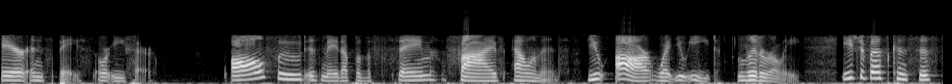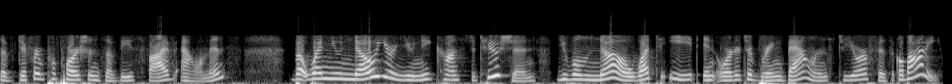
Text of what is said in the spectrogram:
air, and space, or ether. All food is made up of the same five elements. You are what you eat, literally. Each of us consists of different proportions of these five elements, but when you know your unique constitution, you will know what to eat in order to bring balance to your physical body.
